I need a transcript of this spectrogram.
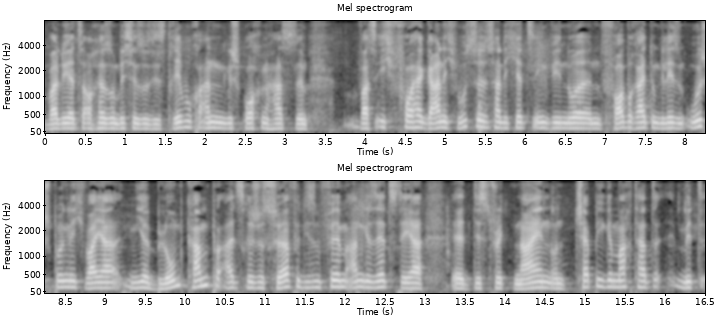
weil du jetzt auch ja so ein bisschen so dieses Drehbuch angesprochen hast, ähm, was ich vorher gar nicht wusste, das hatte ich jetzt irgendwie nur in Vorbereitung gelesen. Ursprünglich war ja Neil Blomkamp als Regisseur für diesen Film angesetzt, der äh, District 9 und Chappie gemacht hat, mit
